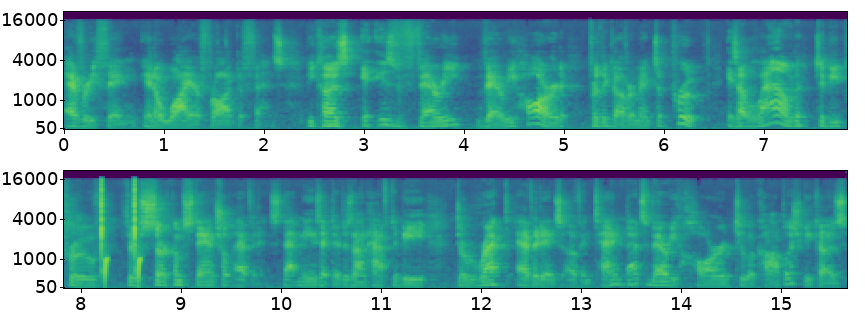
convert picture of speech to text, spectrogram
everything in a wire fraud defense because it is very, very hard for the government to prove. Is allowed to be proved through circumstantial evidence. That means that there does not have to be direct evidence of intent. That's very hard to accomplish because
